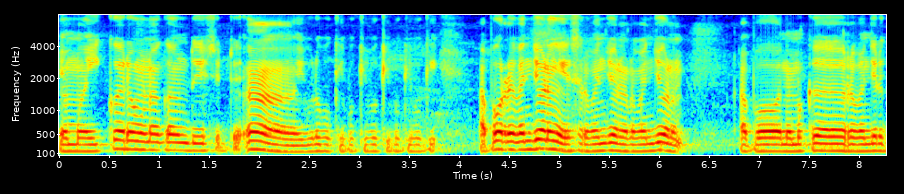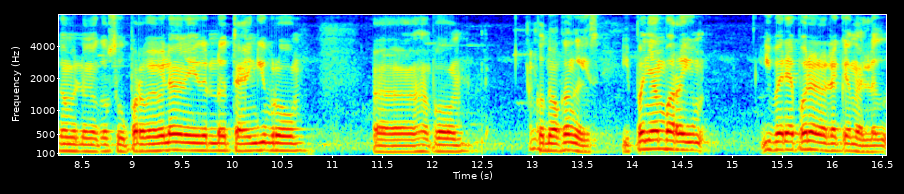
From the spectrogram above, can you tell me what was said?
ഞാൻ മൈക്ക് വരെ ഓണാക്കാൻ ഉദ്ദേശിച്ചിട്ട് ആ ഇവിടെ പൊക്കി പൊക്കി പൊക്കി പൊക്കി പൊക്കി. അപ്പോൾ റിവഞ്ച് വേണം കേസ് റിവഞ്ച് വേണം റിവഞ്ച് വേണം. അപ്പോൾ നമുക്ക് റിവഞ്ച് എടുക്കാൻ പറ്റും നോക്കാം. സൂപ്പർ വേവിൽ ചെയ്തിട്ടുണ്ട്. താങ്ക് യു ബ്രോ അപ്പോൾ നമുക്ക് നോക്കാം കേസ് ഇപ്പം ഞാൻ പറയും ഇവരെ പോലെ ഉള്ളവരൊക്കെ നല്ലത്.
